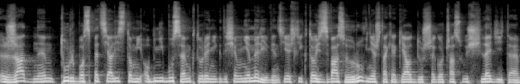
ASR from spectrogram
żadnym turbospecjalistą i omnibusem, który nigdy się nie myli, więc jeśli ktoś z Was również, tak jak ja, od dłuższego czasu śledzi te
